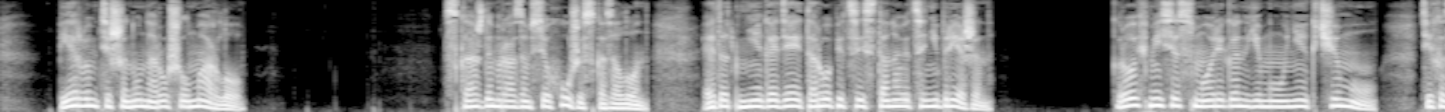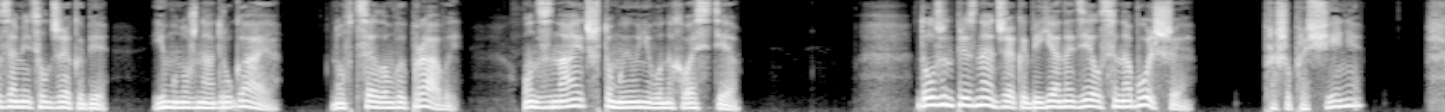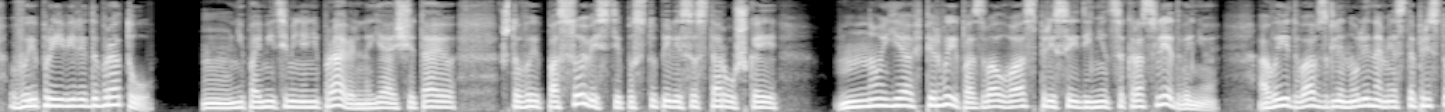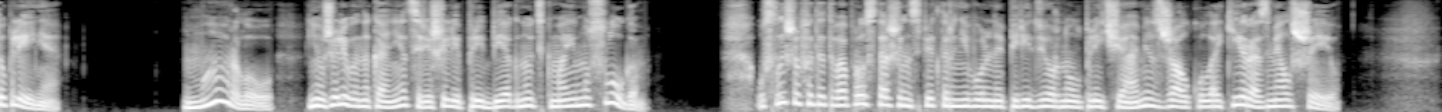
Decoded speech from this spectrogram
Первым тишину нарушил Марлоу. «С каждым разом все хуже», — сказал он. «Этот негодяй торопится и становится небрежен». «Кровь миссис Морриган ему ни к чему», — тихо заметил Джекоби. «Ему нужна другая. Но в целом вы правы. Он знает, что мы у него на хвосте». «Должен признать, Джекоби, я надеялся на большее». «Прошу прощения». «Вы проявили доброту. «Не поймите меня неправильно, я считаю, что вы по совести поступили со старушкой, но я впервые позвал вас присоединиться к расследованию, а вы едва взглянули на место преступления». «Марлоу, неужели вы, наконец, решили прибегнуть к моим услугам?» Услышав этот вопрос, старший инспектор невольно передернул плечами, сжал кулаки и размял шею.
